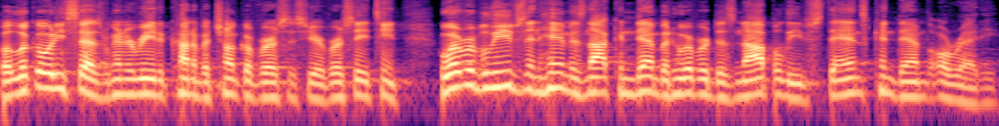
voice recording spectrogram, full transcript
But look at what he says. We're going to read a kind of a chunk of verses here. Verse 18 Whoever believes in him is not condemned, but whoever does not believe stands condemned already,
